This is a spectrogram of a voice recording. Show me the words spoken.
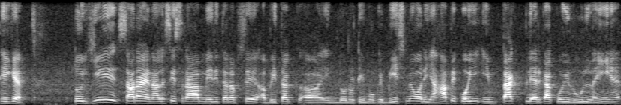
ठीक है? तो ये सारा एनालिसिस रहा मेरी तरफ़ से अभी तक इन दोनों टीमों के बीच में, और यहाँ पे कोई इम्पैक्ट प्लेयर का कोई रूल नहीं है।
